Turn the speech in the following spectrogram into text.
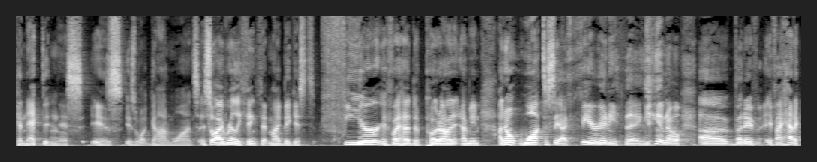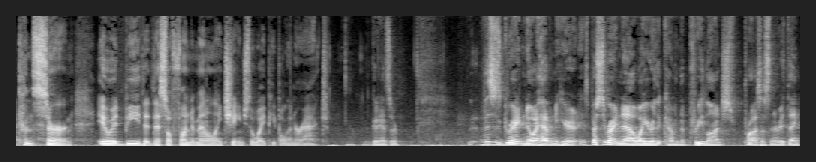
Connectedness is is what God wants. And so I really think that my biggest fear, if I had to put on it, I mean, I don't want to say I fear anything, you know, uh, but if, if I had a concern, it would be that this will fundamentally change the way people interact. Good answer. This is great, Noah, having you here, especially right now while you're in the, kind of the pre-launch process and everything.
